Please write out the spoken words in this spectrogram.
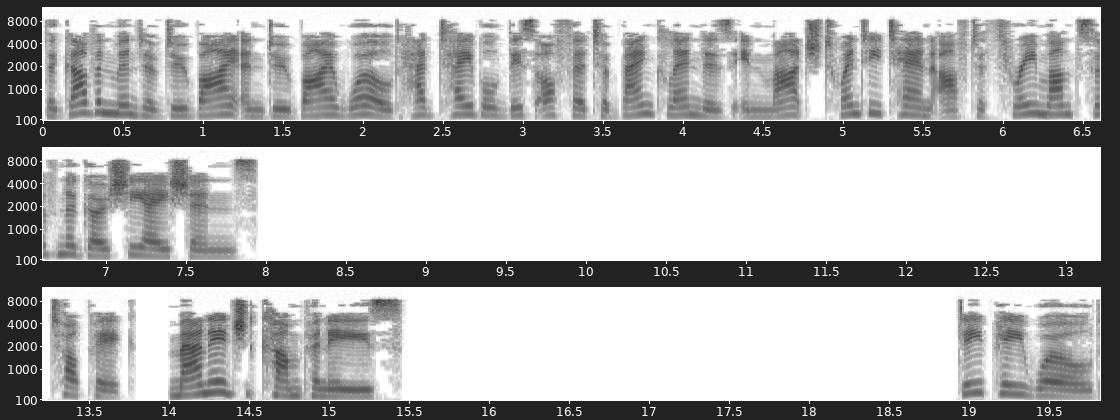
The government of Dubai and Dubai World had tabled this offer to bank lenders in March 2010 after three months of negotiations. Managed companies. DP World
